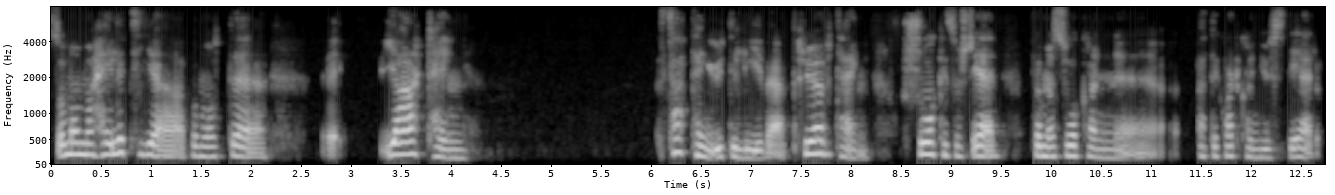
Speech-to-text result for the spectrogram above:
Så man må hele tida på en måte eh, gjøre ting Sette ting ut i livet. Prøv ting. Se hva som skjer, før man så kan eh, etter hvert kan justere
